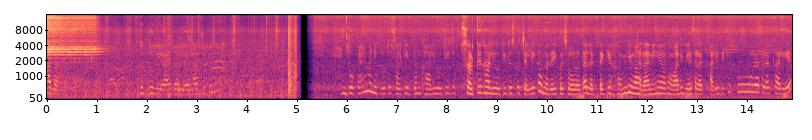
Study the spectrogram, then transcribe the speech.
आ जा दूध ले आए पहले नाजू के लिए। दोपहर में निकलो तो सड़कें एकदम खाली होती है। जब सड़कें खाली होती है तो उस पर चलने का मज़ा ही कुछ और होता है। लगता है कि हम ही महारानी हैं और हमारे लिए सड़क खाली है। देखिए, पूरा सड़क खाली है।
